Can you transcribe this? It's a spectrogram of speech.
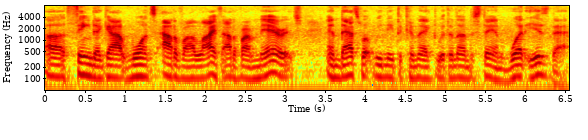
uh, thing that God wants out of our life, out of our marriage, and that's what we need to connect with and understand. What is that?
